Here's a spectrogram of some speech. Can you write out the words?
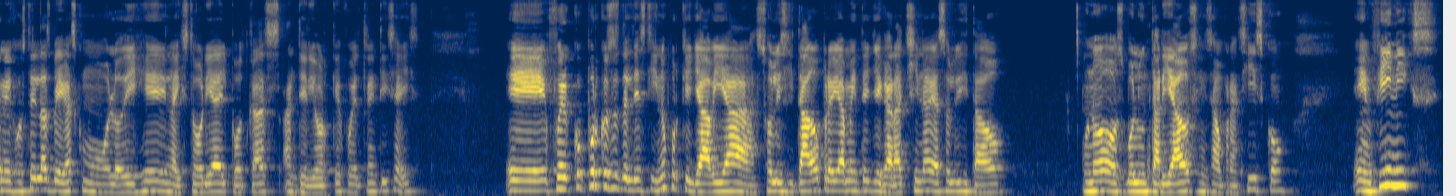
en el hostel Las Vegas, como lo dije en la historia del podcast anterior que fue el 36, eh, fue por cosas del destino porque ya había solicitado previamente llegar a China, había solicitado unos voluntariados en San Francisco, en Phoenix,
